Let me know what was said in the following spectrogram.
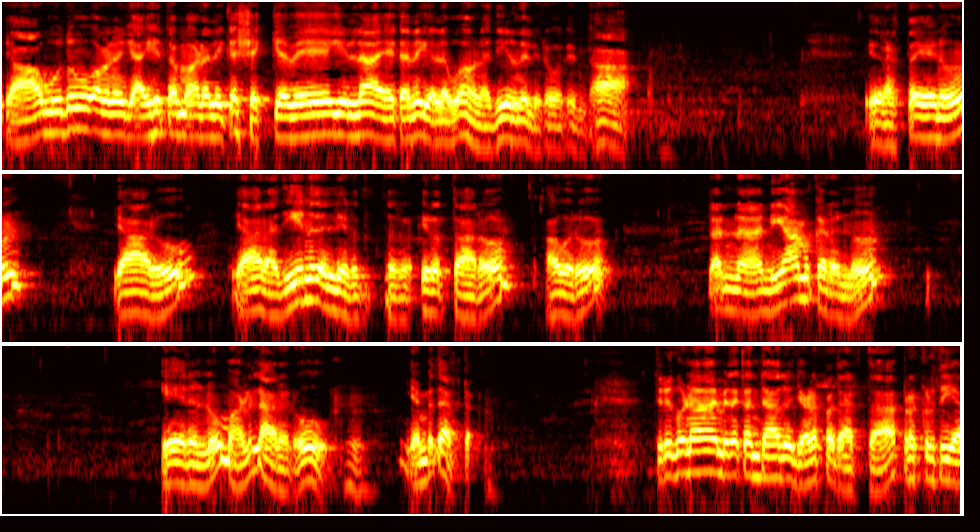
ಯಾವುದೂ ಅವನಿಗೆ ಅಹಿತ ಮಾಡಲಿಕ್ಕೆ ಶಕ್ಯವೇ ಇಲ್ಲ ಯಾಕಂದ್ರೆ ಎಲ್ಲವೂ ಅವನ ಅಧೀನದಲ್ಲಿರುವುದರಿಂದ. ಇದರ ಅರ್ಥ ಏನು? ಯಾರು, ಯಾರ ಅಧೀನದಲ್ಲಿ ಇರುತ್ತಾರೋ ಅವರು ತನ್ನ ನಿಯಾಮಕರನ್ನು ಏನನ್ನೂ ಮಾಡಲಾರರು ಎಂಬುದು ಅರ್ಥ ತ್ರಿಗುಣ ಎಂಬತಕ್ಕಂತಹದ್ದು ಜಡ ಪದಾರ್ಥ ಪ್ರಕೃತಿಯ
